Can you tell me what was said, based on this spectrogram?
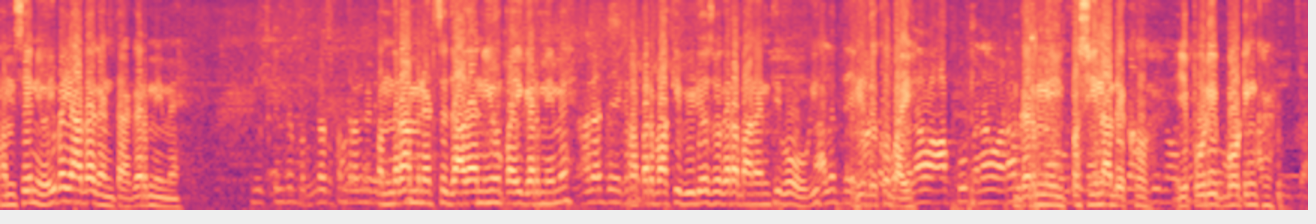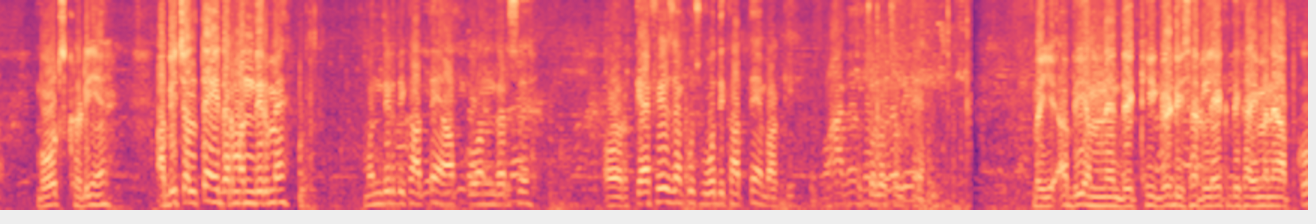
हमसे नहीं हुई भाई आधा घंटा गर्मी में। मुश्किल से दस पंद्रह मिनट से ज़्यादा नहीं हो पाई गर्मी में। यहाँ पर बाकी वीडियोस वगैरह बनानी थी वो होगी। ये देखो भाई। बनाओ आपको बनाओ आराम से गर्मी पसीना देखो। ये पूरी बोटिंग बोट्स खड़ी हैं। अभी चलते हैं इधर मंदिर में। मंदिर दिखाते हैं आपको अंदर से। और कैफेज हैं कुछ वो दिखाते हैं बाकी। तो चलो चलते हैं। भाई, अभी हमने देखी गडीसर लेक दिखाई मैंने आपको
